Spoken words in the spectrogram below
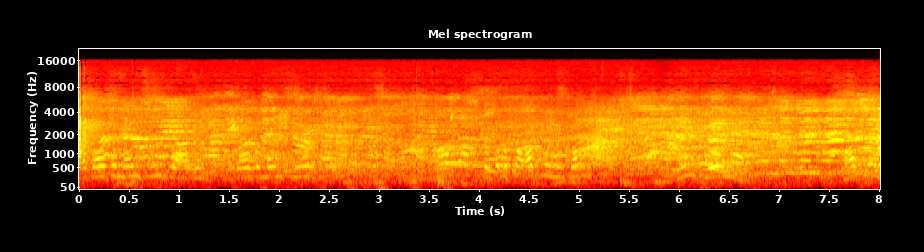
Hop over på den anden side, Bjarke. Hop den anden side fra Viking. Bare Tilde skal kæmpe.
